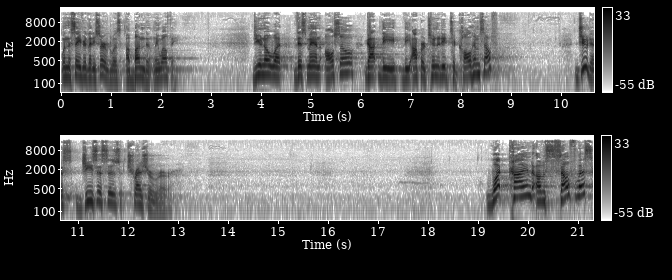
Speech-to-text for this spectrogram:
when the Savior that he served was abundantly wealthy. Do you know what this man also got the, the opportunity to call himself? Judas, Jesus' treasurer. What kind of selfless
